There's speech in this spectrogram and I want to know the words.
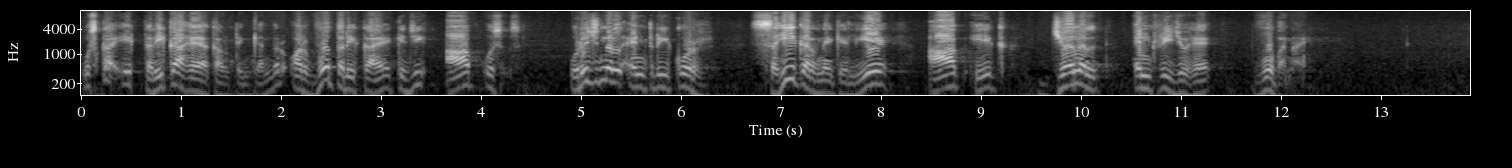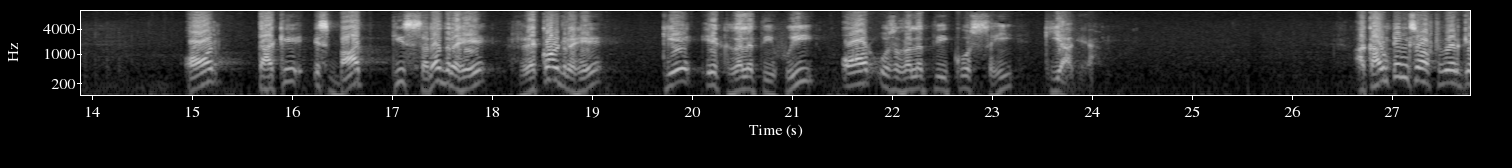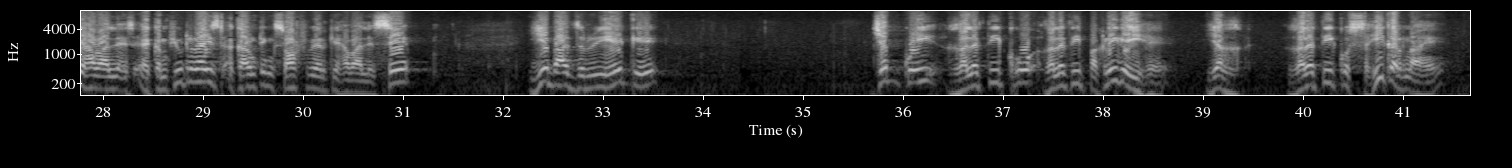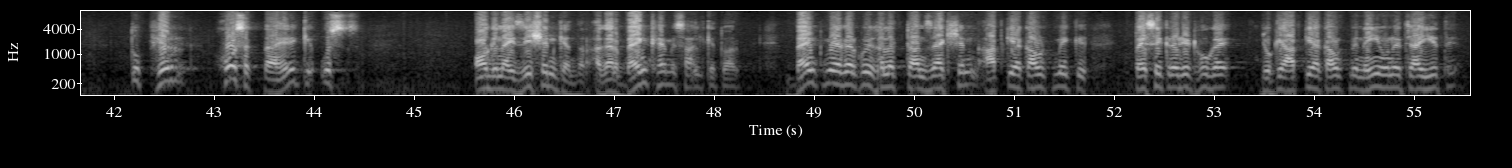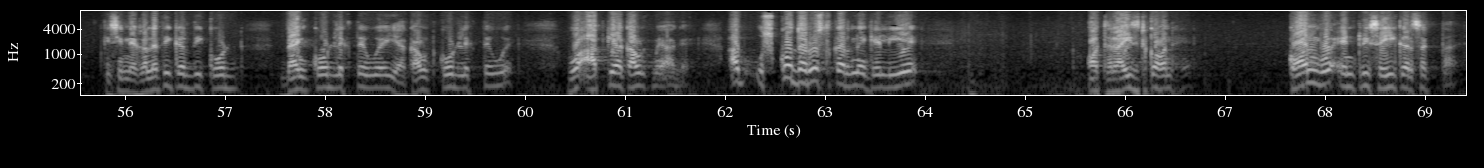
اس کا ایک طریقہ ہے اکاؤنٹنگ کے اندر، اور وہ طریقہ ہے کہ جی آپ اس اوریجنل انٹری کو صحیح کرنے کے لیے آپ ایک جرنل انٹری جو ہے وہ بنائیں۔ اور تاکہ اس بات کی سرد رہے ریکارڈ رہے کہ ایک غلطی ہوئی اور اس غلطی کو صحیح کیا گیا۔ اکاؤنٹنگ سافٹ ویئر کے حوالے سے کمپیوٹرائزڈ اکاؤنٹنگ سافٹ ویئر کے حوالے سے یہ بات ضروری ہے کہ جب کوئی غلطی کو غلطی پکڑی گئی ہے یا غلطی کو صحیح کرنا ہے تو پھر ہو سکتا ہے کہ اس آرگنائزیشن کے اندر اگر بینک ہے مثال کے طور پہ بینک میں اگر کوئی غلط ٹرانزیکشن آپ کے اکاؤنٹ میں پیسے کریڈٹ ہو گئے جو کہ آپ کے اکاؤنٹ میں نہیں ہونے چاہیے تھے، کسی نے غلطی کر دی کوڈ، بینک کوڈ لکھتے ہوئے یا اکاؤنٹ کوڈ لکھتے ہوئے، وہ آپ کے اکاؤنٹ میں آ گئے۔ اب اس کو درست کرنے کے لیے آتھرائزڈ کون ہے؟ کون وہ انٹری صحیح کر سکتا ہے؟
